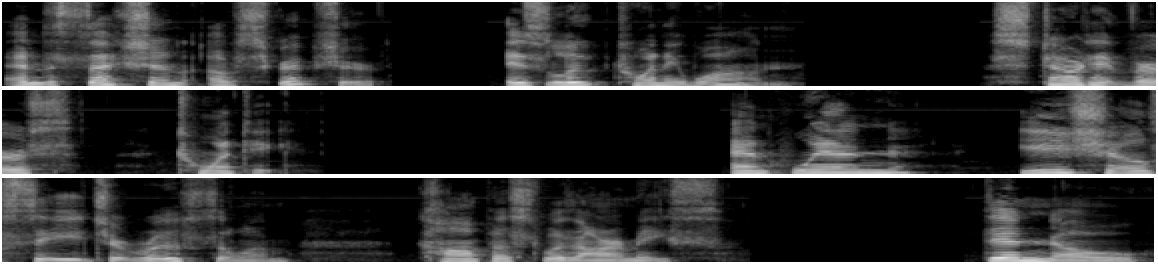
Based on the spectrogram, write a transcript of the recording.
And the section of Scripture is Luke 21. Start at verse 20. And when ye shall see Jerusalem compassed with armies. Then know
